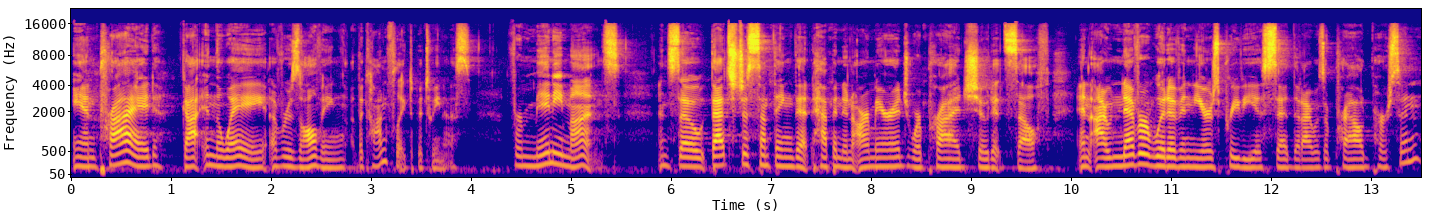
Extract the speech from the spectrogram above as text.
And pride got in the way of resolving the conflict between us for many months And so that's just something that happened in our marriage where pride showed itself. And I never would have in years previous said that I was a proud person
